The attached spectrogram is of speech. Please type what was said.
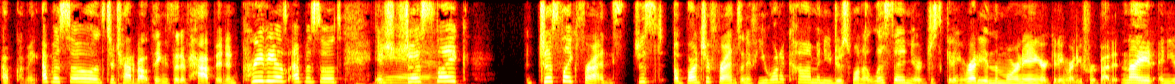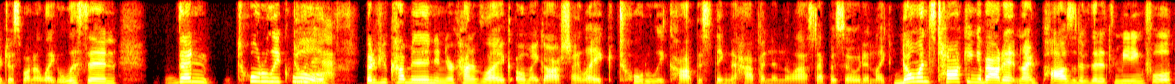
upcoming episodes, to chat about things that have happened in previous episodes. It's just like just like friends, just a bunch of friends. And if you want to come and you just want to listen, you're just getting ready in the morning or getting ready for bed at night and you just want to like listen, then totally cool. But if you come in and you're kind of like, oh my gosh, I like totally caught this thing that happened in the last episode and like no one's talking about it and I'm positive that it's meaningful,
